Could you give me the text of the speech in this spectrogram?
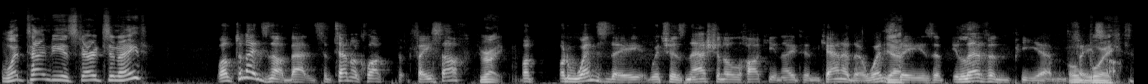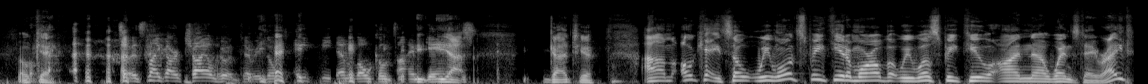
what time do you start tonight? Well, tonight's not bad. It's a ten o'clock face-off. Right. But but Wednesday, which is National Hockey Night in Canada, Wednesday yeah. is at 11 p.m. Oh boy. Okay. so it's like our childhood, Terry. Those 8 p.m. local time games. Yeah. Gotcha. Um, okay, so we won't speak to you tomorrow, but we will speak to you on uh, Wednesday, right?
